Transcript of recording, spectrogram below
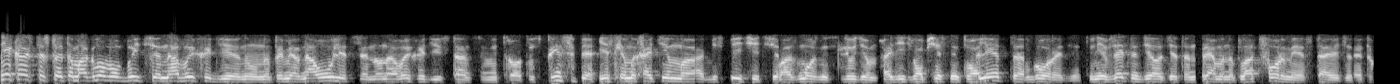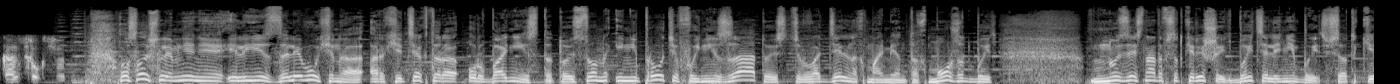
Мне кажется, что это могло бы быть на выходе, ну, например, на улице, но на выходе из станции метро. То есть, в принципе, если мы хотим обеспечить возможность людям ходить в общественный туалет в городе, то не обязательно делать это прямо на платформе, ставить эту конструкцию. Услышали мнение Ильи Заливухина, архитектора-урбаниста. То есть он и не против, и не за, то есть в отдельных моментах может быть. Но здесь надо все-таки решить, быть или не быть. Все-таки,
